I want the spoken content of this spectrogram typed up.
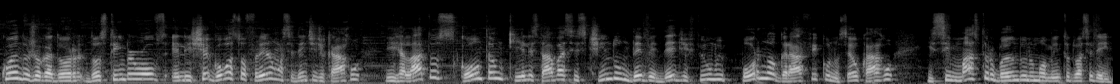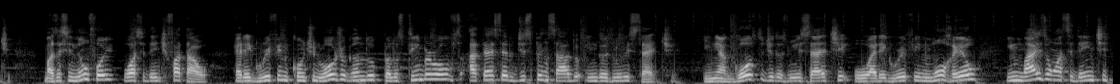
Quando o jogador dos Timberwolves, ele chegou a sofrer um acidente de carro e relatos contam que ele estava assistindo um DVD de filme pornográfico no seu carro e se masturbando no momento do acidente. Mas esse não foi o acidente fatal. Eric Griffin continuou jogando pelos Timberwolves até ser dispensado em 2007. Em agosto de 2007, o Eric Griffin morreu em mais um acidente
